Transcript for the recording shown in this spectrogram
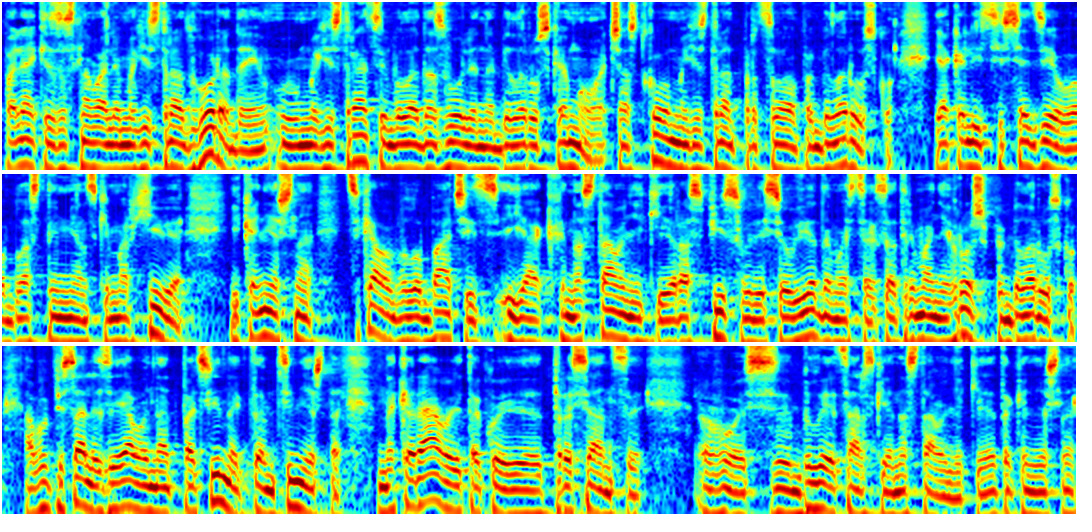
палякі заснавалі магістрат горада і у магістраце была дазволена беларуская мова. Часткова магістрат працаваў па-беларуску. Я калісьці сядзеў у абласным менскім архіве і, канешне, цікава было бачыць як настаўнікі распісваліся ў ведамасцях за атрыманне грошай по-беларуску або пісалі заявы на адпачынак там ці нешта на каравай такой трасянцы. Вось былыя царскія настаўнікі. Это конечно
